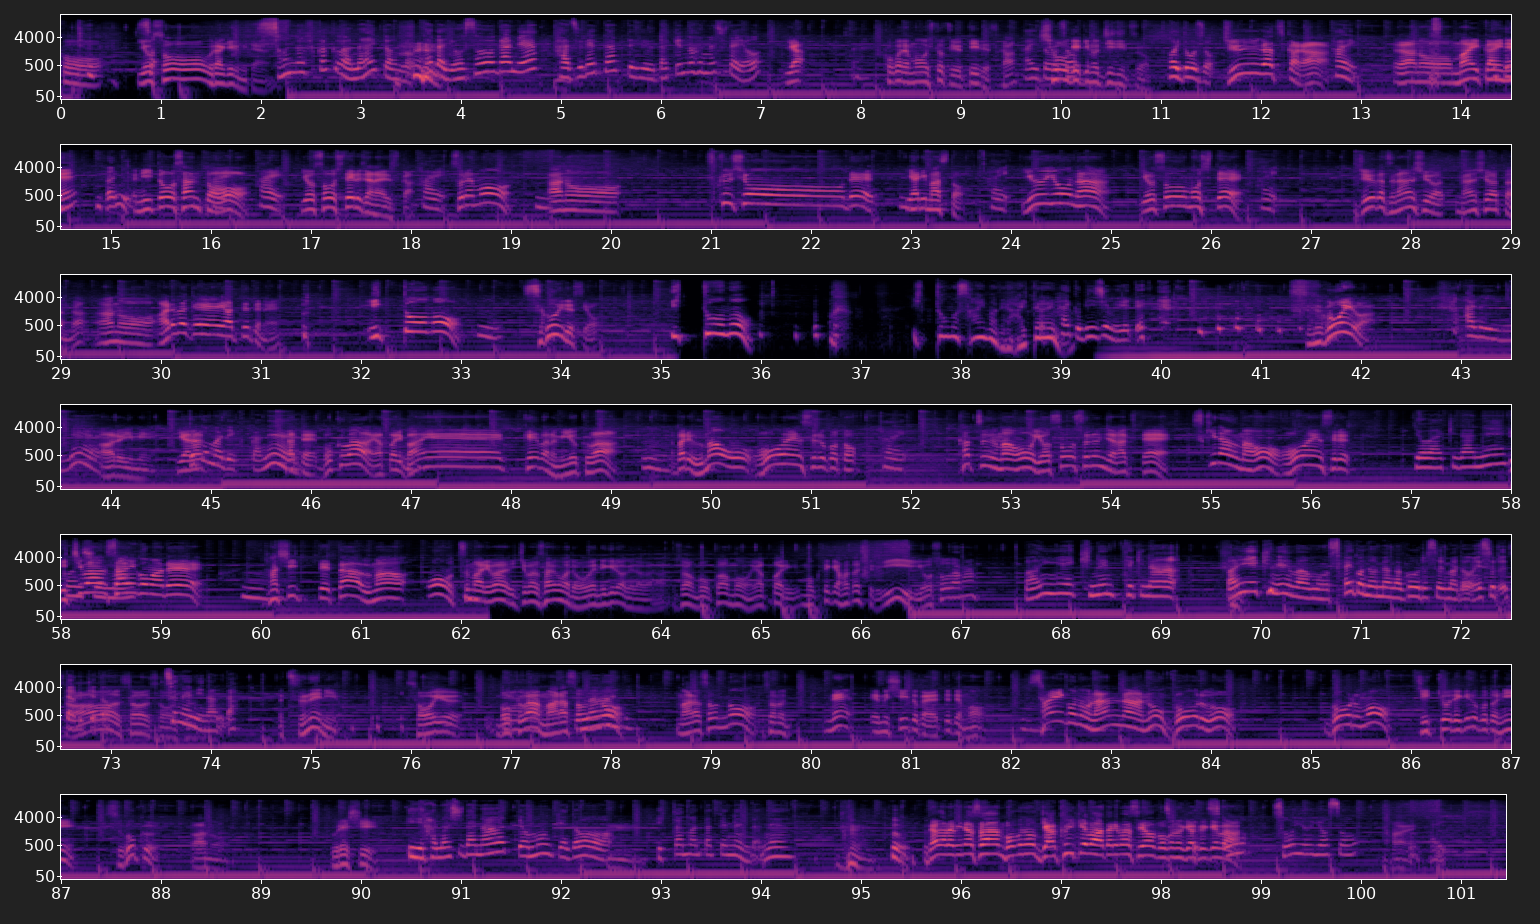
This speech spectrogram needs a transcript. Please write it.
こう予想を裏切るみたいな。そんな深くはないと思う。ただ予想がね外れたっていうだけの話だよ。いやここでもう一つ言っていいですか、はい衝撃の事実を。はいどうぞ。10月から、はい。あの毎回ね 何？2頭3頭をはい予想してるじゃないですか、はい。それも、うん。あの副賞でやりますとはい。いうような予想もしてはい10月何週は何週あったんだ？あのあれだけやっててね。1頭もうん。すごいですよ。1頭も 1頭も3位まで入ってない早く BGM 入れて。すごいわ。ある意味ね。ある意味。いやだどこまで行くかね。だって僕はやっぱり万栄競馬の魅力はうん。やっぱり馬を応援すること。はい。勝つ馬を予想するんじゃなくて好きな馬を応援する弱気だね一も。番最後までうん。走ってた馬をつまりは一番最後まで応援できるわけだからそれは僕はもうやっぱり目的を果たしてる。いい予想だな。万栄記念的な万栄記念はもう最後の馬がゴールするまで応援するってあるけどそうそうそう常になんだ。常によ。そういう 僕はマラソンのでマラソンのそのね MC とかやってても最後のランナーのゴールをゴールも実況できることにすごくあの嬉しい、いい話だなって思うけどうん。一回も当たってないんだね。だから皆さん僕の逆行けば当たりますよ。僕の逆行けば。そう？そういう予想？はい。はい。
